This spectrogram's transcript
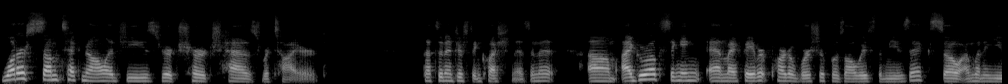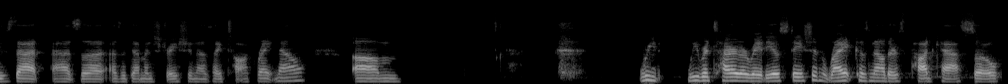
what are some technologies your church has retired? That's an interesting question, isn't it? Um, I grew up singing and my favorite part of worship was always the music. So I'm gonna use that as a, as a demonstration as I talk right now. Um, we, we retired our radio station, right? Because now there's podcasts. So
